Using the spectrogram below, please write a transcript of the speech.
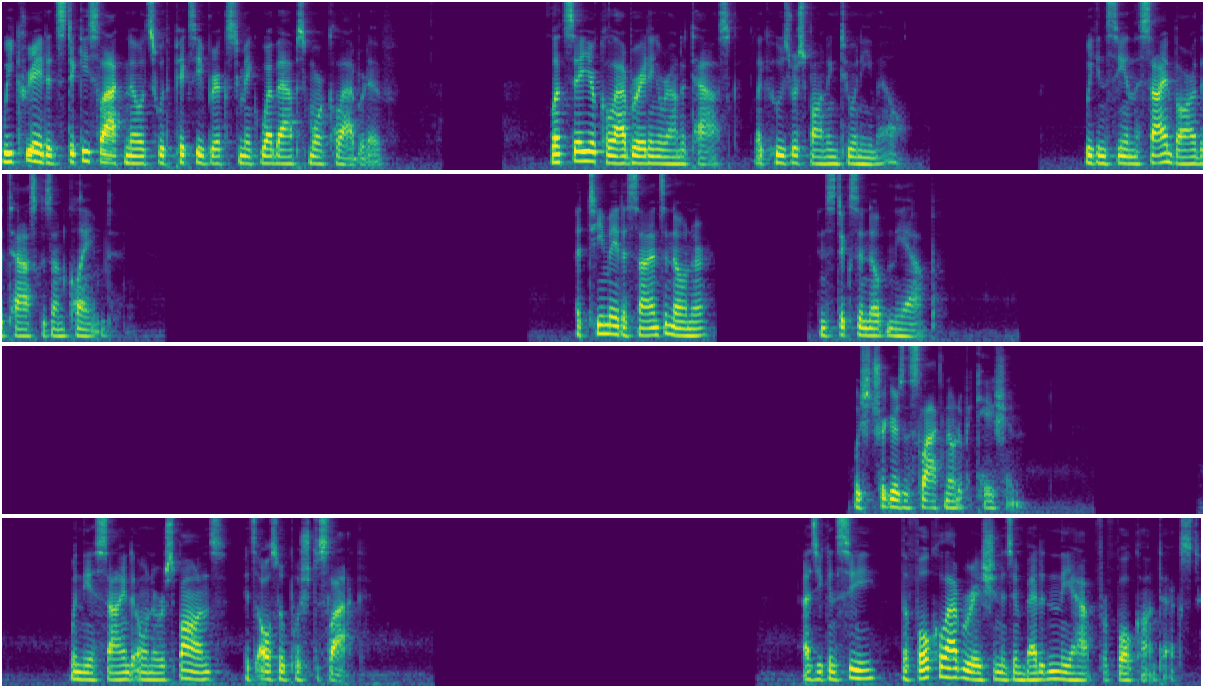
We created sticky Slack notes with PixieBrix to make web apps more collaborative. Let's say you're collaborating around a task, like who's responding to an email. We can see in the sidebar the task is unclaimed. A teammate assigns an owner and sticks a note in the app. Which triggers a Slack notification. When the assigned owner responds, it's also pushed to Slack. As you can see, the full collaboration is embedded in the app for full context.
